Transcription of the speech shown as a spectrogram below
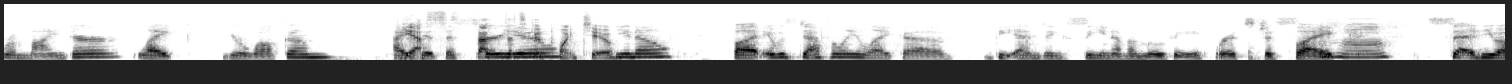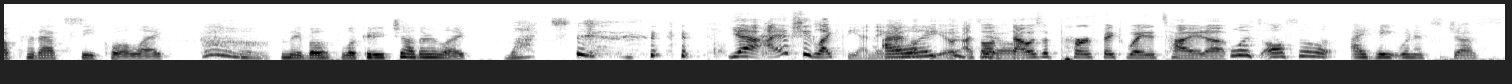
reminder like, you're welcome. I yes, did this that- for that's you. a good point too. You know? But it was definitely like a the ending scene of a movie where it's just like Mm-hmm. setting you up for that sequel, like and they both look at each other like, What? Yeah, I actually liked the ending. I, I thought the, I thought too. that was a perfect way to tie it up. well, it's also I hate when it's just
